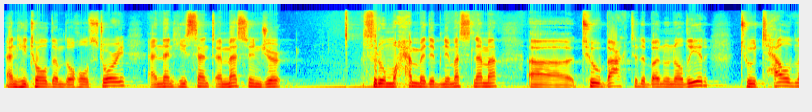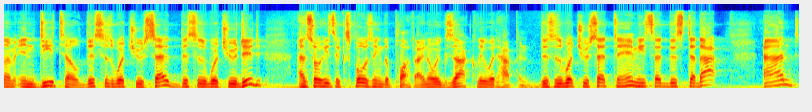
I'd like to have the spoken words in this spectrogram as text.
and he told them the whole story. And then he sent a messenger through Muhammad ibn Maslama uh, to back to the Banu Nadir to tell them in detail this is what you said, this is what you did, and so he's exposing the plot. I know exactly what happened. This is what you said to him, he said this to that, and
